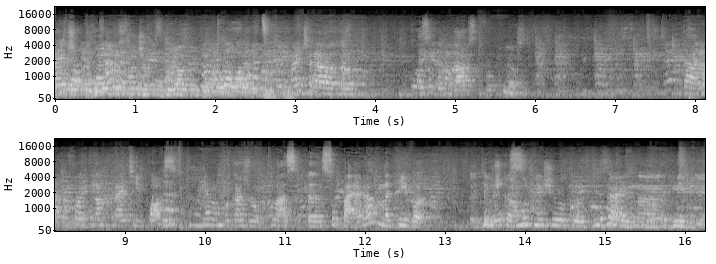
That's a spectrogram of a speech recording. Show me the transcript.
А якщо то 11 вечора по. Далі проходите на третій пост. Я вам покажу клас е, суперіор на пів. Девушка, а можно еще вопрос? Дизайн э, мебели?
